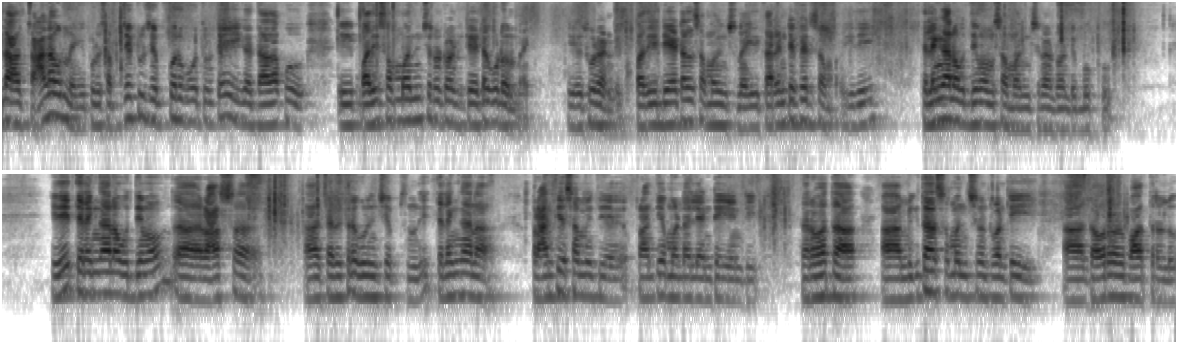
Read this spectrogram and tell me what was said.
ఇలా చాలా ఉన్నాయి. ఇప్పుడు సబ్జెక్టులు చెప్పుకొని పోతుంటే ఇక దాదాపు ఈ పది సంబంధించినటువంటి డేటా కూడా ఉన్నాయి. ఇది చూడండి. పది డేటాలకు సంబంధించిన ఇది కరెంట్ అఫేర్స్ ఇది తెలంగాణ ఉద్యమం సంబంధించినటువంటి బుక్ ఇది తెలంగాణ ఉద్యమం రాష్ట్ర చరిత్ర గురించి చెప్తుంది. తెలంగాణ ప్రాంతీయ సమితి ప్రాంతీయ మండలి అంటే ఏంటి? తర్వాత ఆ, మిగతా సంబంధించినటువంటి గౌరవ పాత్రలు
